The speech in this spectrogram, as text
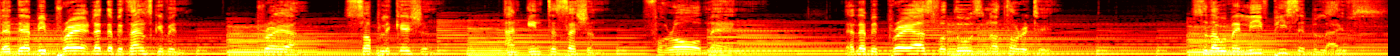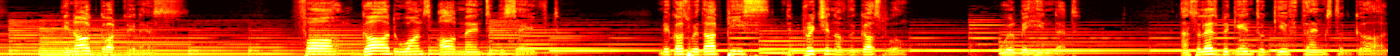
let there be prayer, let there be thanksgiving, prayer, supplication, and intercession for all men. Let there be prayers for those in authority, so that we may live peaceable lives in all godliness. For God wants all men to be saved. Because without peace, the preaching of the gospel will be hindered. And so let's begin to give thanks to God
